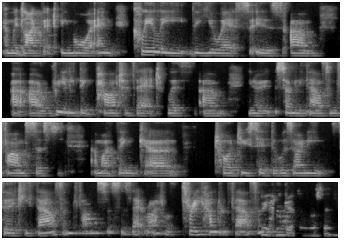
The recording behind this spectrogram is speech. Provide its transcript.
And we'd like that to be more. And clearly, the US is um, a, a, really big part of that with, um, you know, so many thousand pharmacists. Um, I think uh, Todd, you said there was only 30,000 pharmacists, is that right? Or 300,000? 300,000.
